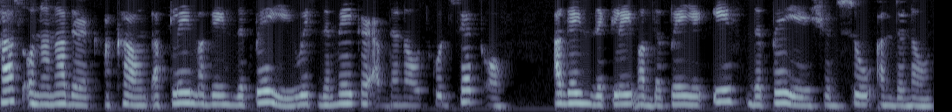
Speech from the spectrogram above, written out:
has on another account a claim against the payee which the maker of the note could set off against the claim of the payee if the payee should sue on the note.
